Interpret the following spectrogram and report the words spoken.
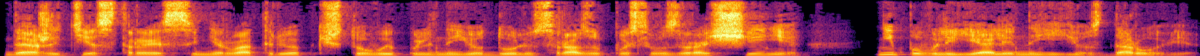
Даже те стрессы и нервотрепки, что выпали на ее долю сразу после возвращения, не повлияли на ее здоровье.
